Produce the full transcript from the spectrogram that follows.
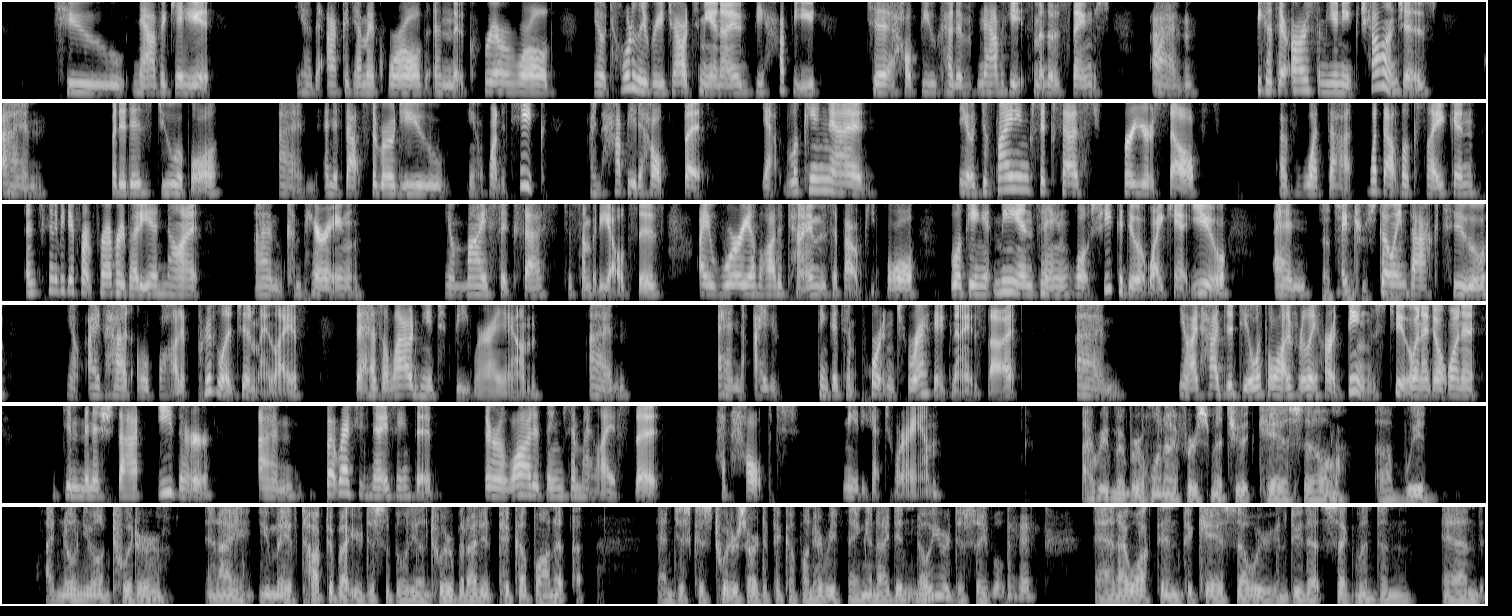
to navigate, you know, the academic world and the career world, you know, totally reach out to me and I'd be happy to help you kind of navigate some of those things. Um, because there are some unique challenges, um, but it is doable. Um, and if that's the road you you know want to take, I'm happy to help. But yeah, looking at you know defining success for yourself of what that what that looks like and and it's going to be different for everybody and not um, comparing you know my success to somebody else's. I worry a lot of times about people looking at me and saying well she could do it why can't you? And that's interesting. going back to you know i've had a lot of privilege in my life that has allowed me to be where i am um, and I think it's important to recognize that. Um, you know, I've had to deal with a lot of really hard things too, and I don't want to diminish that either. Um, but recognizing that there are a lot of things in my life that have helped me to get to where I am. I remember when I first met you at KSL, um, we'd I'd known you on Twitter, and I you may have talked about your disability on Twitter, but I didn't pick up on it. Uh, and just because Twitter's hard to pick up on everything, and I didn't know you were disabled. Mm-hmm. And I walked into KSL. We were going to do that segment, and and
